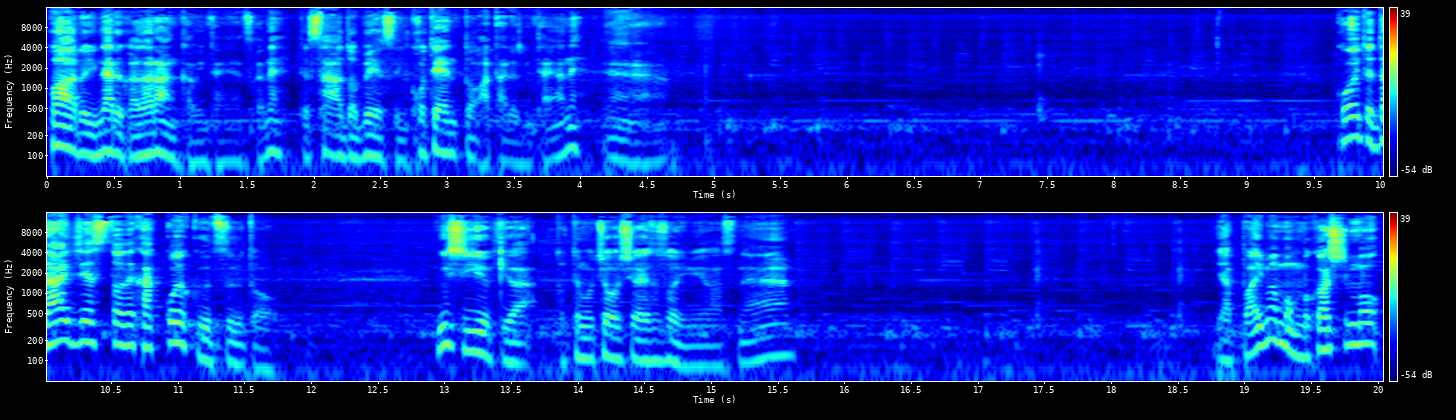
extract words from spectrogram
ファールになるかならんかみたいなやつがね。で、サードベースにコテンと当たるみたいなね。うん、こういったダイジェストでかっこよく映ると、西勇輝がとても調子が良さそうに見えますね。やっぱ今も昔も、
